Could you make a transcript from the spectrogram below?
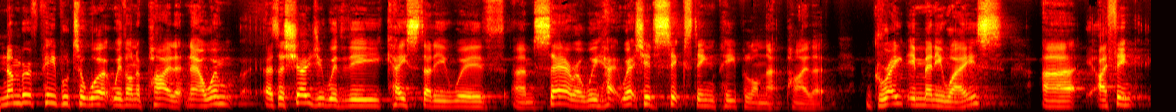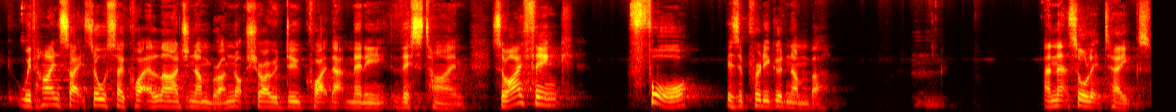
Number of people to work with on a pilot. Now, when, as I showed you with the case study with um, Sarah, we, ha- we, actually had 16 people on that pilot. Great in many ways. Uh, I think with hindsight, it's also quite a large number. I'm not sure I would do quite that many this time. So I think Four is a pretty good number. And that's all it takes.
